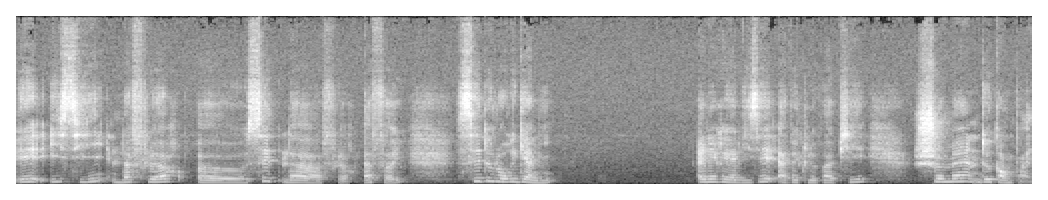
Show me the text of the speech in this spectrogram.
Et ici, la fleur, euh, c'est la fleur, la feuille, c'est de l'origami. Elle est réalisée avec le papier chemin de campagne.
